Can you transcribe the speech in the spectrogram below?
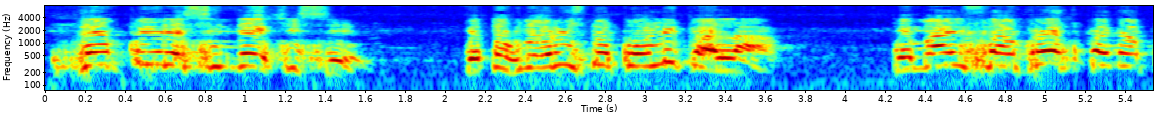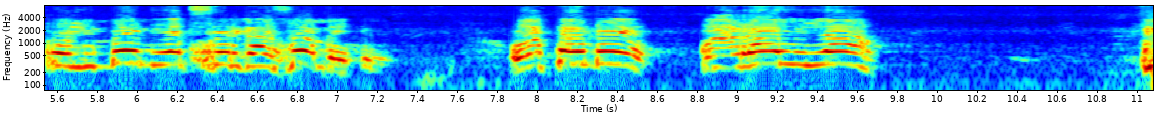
Δεν πήρε συνέχιση και το γνωρίζετε πολύ καλά. Και μάλιστα βρέθηκαν απολυμμένοι έξι εργαζόμενοι. Όταν ε, παράλληλα 3.700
